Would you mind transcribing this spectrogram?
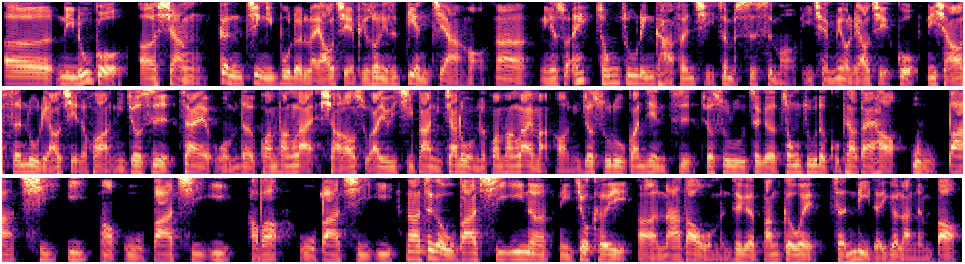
呃，你如果呃想更进一步的了解，比如说你是店家哈，那你说哎，中租零卡分期这是什么？以前没有了解过，你想要深入了解的话，你就是在我们的官方赖小老鼠 iu 一七八，你加入我们的官方赖嘛，哦，你就输入关键字，就输入这个中租的股票代号五八七一哦，五八七一。好不好？五八七一，那这个五八七一呢，你就可以啊拿到我们这个帮各位整理的一个懒人包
